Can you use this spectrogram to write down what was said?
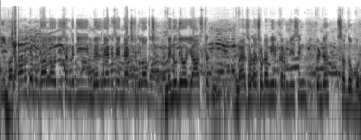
ਨੇ ਜਾਨ ਕੇ ਦਾ ਲਓ ਜੀ, ਸੰਗਤ ਜੀ, ਮਿਲਦੇ ਆ ਕਿਸੇ ਨੈਕਸਟ ਬਲੌਗ 'ਚ। ਮੈਨੂੰ ਦਿਓ ਇਜਾਜ਼ਤ। ਮੈਂ ਤੁਹਾਡਾ ਛੋਟਾ ਵੀਰ ਕਰਮਜੀਤ ਸਿੰਘ, ਪਿੰਡ ਸਦੋਪੁਰ।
